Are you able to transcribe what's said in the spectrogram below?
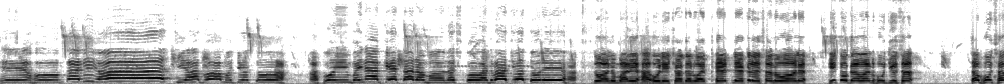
એ હો કલિયો, ચિયાગો મજતો ગોઈ ભાઈના ખેતરમાં લસકો વાડવા જોતો રે. આનું મારે હાહુની છગન હોય ફેટ નીકળે છે અને ગીતો ગાવાનું હું જ્યું છે? હું છે?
